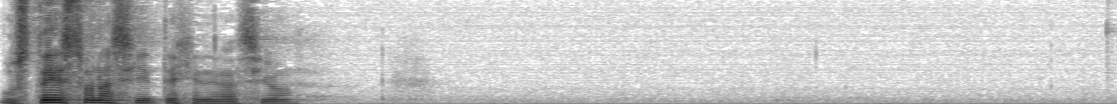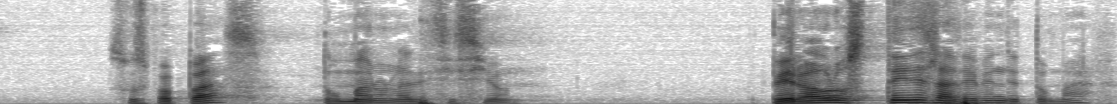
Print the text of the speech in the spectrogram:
Ustedes son la siguiente generación. Sus papás tomaron la decisión, pero ahora ustedes la deben de tomar.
